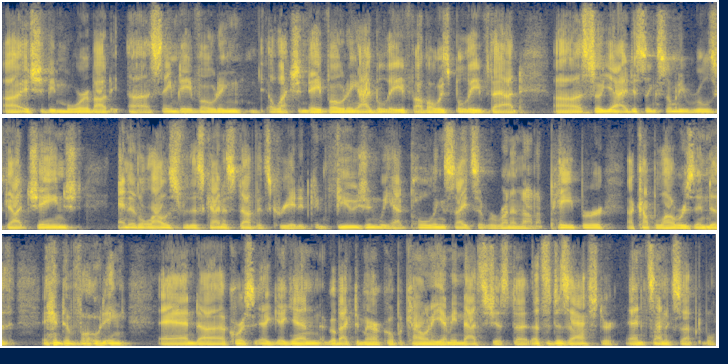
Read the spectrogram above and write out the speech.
Uh, it should be more about uh, same day voting, election day voting, I believe. I've always believed that. Uh, so, yeah, I just think so many rules got changed and it allows for this kind of stuff. It's created confusion. We had polling sites that were running out of paper a couple hours into into voting, and uh, of course, again, go back to Maricopa County. I mean, that's just a, that's a disaster, and it's unacceptable.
